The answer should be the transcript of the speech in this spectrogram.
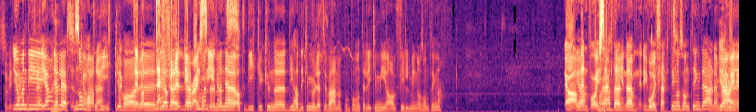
så vidt Jo, men de. Ja, jeg leste noe om at de ikke var det var eh, ja, det, det er på en Rice måte, Men jeg, at de ikke kunne De hadde ikke mulighet til å være med på, på en måte like mye av filming og sånne ting, da. ja, men voice ja, acting det er- det er voice acting og sånne ting, det er det, men, Ja, eh, det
